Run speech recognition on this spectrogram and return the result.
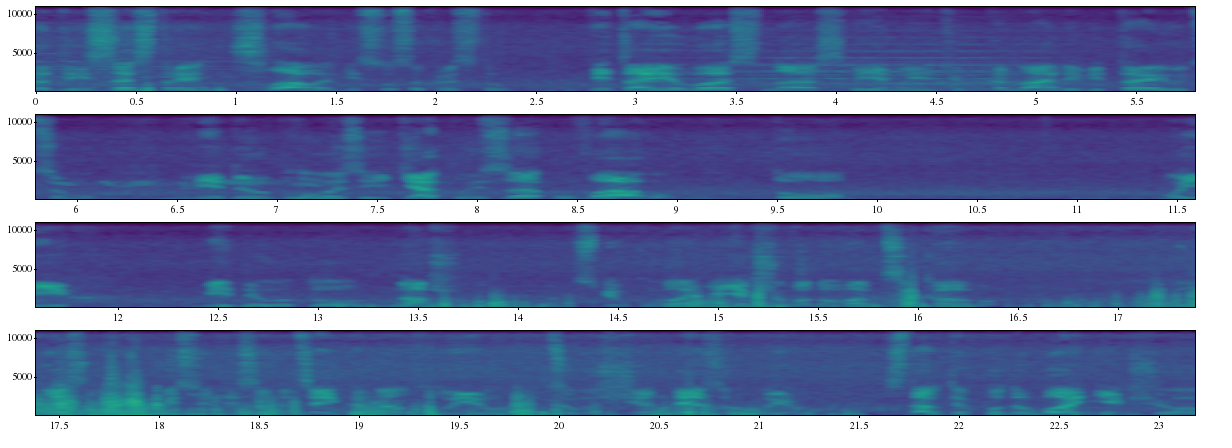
брати і сестри, слава Ісусу Христу! Вітаю вас на своєму YouTube каналі, вітаю у цьому відеоблозі і дякую за увагу до моїх відео, до нашого спілкування. Якщо воно вам цікаво, будь ласка, підписуйтеся на цей канал, хто його цього ще не зробив. Ставте вподобання, якщо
